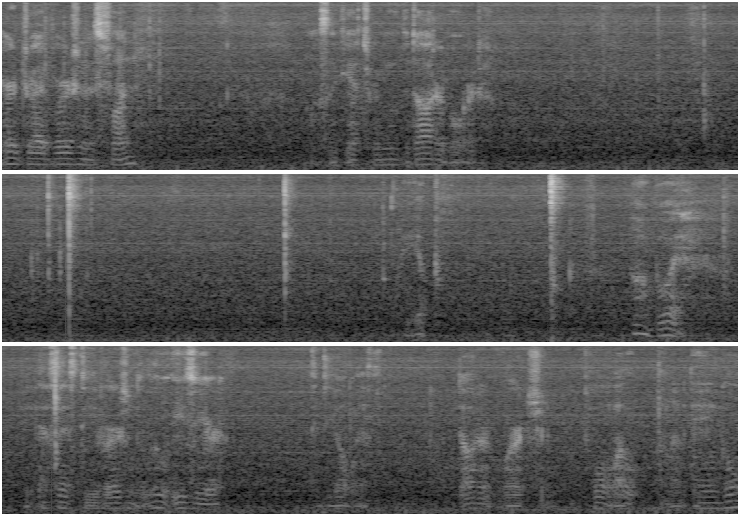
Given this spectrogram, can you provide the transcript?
Hard drive version is fun. Looks like you have to remove the daughter board. Yep. Oh boy, the SSD version is a little easier to deal with. Daughter board should pull out on an angle.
